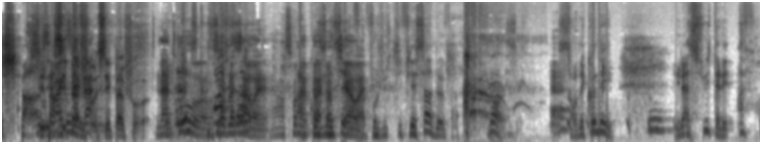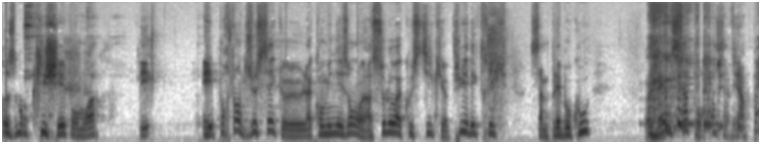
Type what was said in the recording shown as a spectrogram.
C'est pas faux, c'est pas faux. L'intro ressemble à ça, ouais. On ressemble À quoi Nokia, ouais. Faut justifier ça. De... enfin, non, sans déconner. Et la suite, elle est affreusement cliché pour moi. Et, et pourtant, je sais que la combinaison, un solo acoustique puis électrique, ça me plaît beaucoup. Même ça, pour moi, ça vient pas.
